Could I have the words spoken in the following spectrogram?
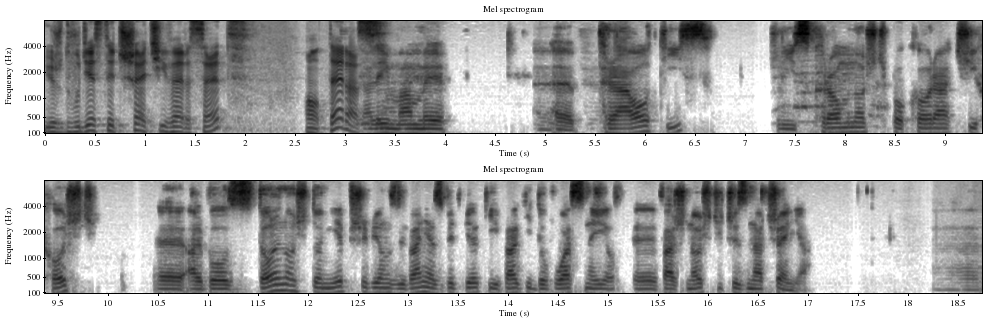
już 23 werset. O, teraz. Dalej mamy e, praotis, czyli skromność, pokora, cichość, e, albo zdolność do nieprzywiązywania zbyt wielkiej wagi do własnej e, ważności czy znaczenia. E,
